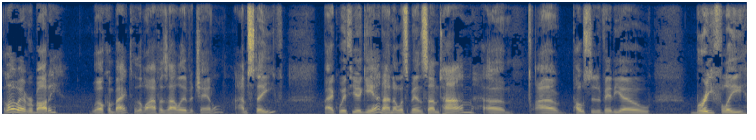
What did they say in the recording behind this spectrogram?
Hello, everybody. Welcome back to the Life as I Live It channel. I'm Steve, back with you again. I know it's been some time. Um, I posted a video briefly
